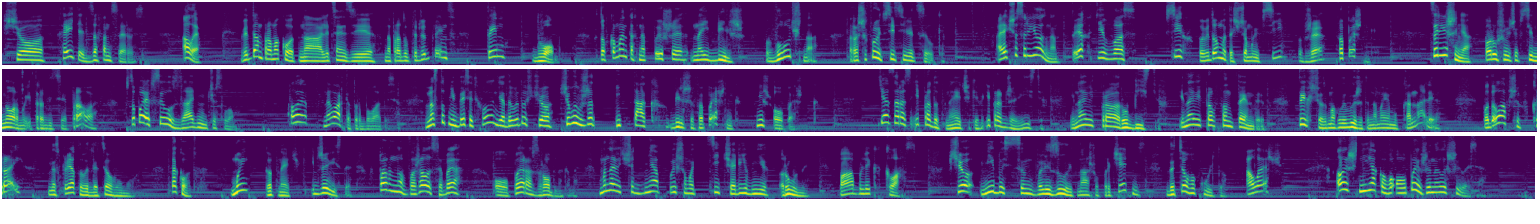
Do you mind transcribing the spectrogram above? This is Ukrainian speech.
що хейтять за фансервіс. Але віддам промокод на ліцензії на продукти JetBrains тим двом, хто в коментах напише найбільш влучно, розшифрують всі ці відсилки. А якщо серйозно, то я хотів вас всіх повідомити, що ми всі вже ФПшники. Це рішення, порушуючи всі норми і традиції права, вступає в силу заднім числом. Але не варто турбуватися. В наступні 10 хвилин я доведу, що, що ви вже і так більше ФПшник, ніж ООПшник. Я зараз і про дотнетчиків, і про джавістів, і навіть про рубістів, і навіть про фронтендерів, тих, що змогли вижити на моєму каналі, подолавши вкрай несприятливі для цього умови. Так от, ми, дотнетчики і джавісти, впевнено вважали себе ООП-розробниками. Ми навіть щодня пишемо ці чарівні руни паблік клас, що ніби символізують нашу причетність до цього культу. Але ж, але ж ніякого ООП вже не лишилося.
